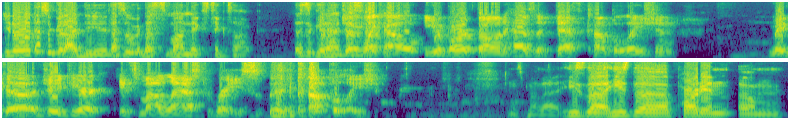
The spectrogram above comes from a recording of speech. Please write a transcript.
you know what? That's a good idea. That's a, that's my next TikTok. That's a good idea. Just like how Eobard Thawne has a death compilation, make a, a Jay Garrick "It's My Last Race" compilation. that's my last. He's the he's the part in um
